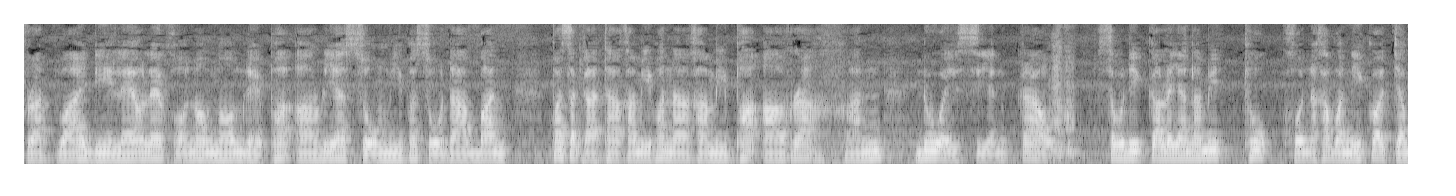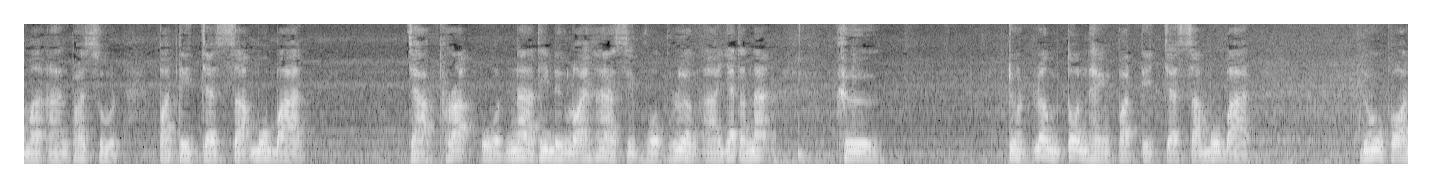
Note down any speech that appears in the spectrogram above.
ตรัสไว้ดีแล้วและขอนอบน้อมแด่พระอริยสงฆ์มีพระโสดาบัน พระสกทาคามีพระนาคามีพระอรหันต์ด้วยเสียงเกล้าสวัสดีกัลยาณมิตรทุกคนนะครับ วันนี้ก็จะมาอ่านพระสูตร ปฏิจจสมุปบาท จากพระโอษฐ์หน้าที่ 156 เรื่องอายตนะ คือ จุดเริ่มต้นแห่งปฏิจจสมุปบาท ดูก่อน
